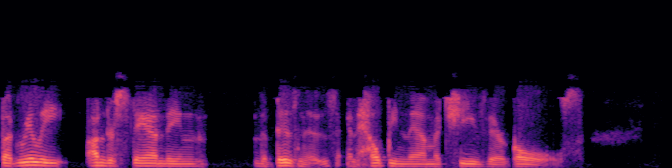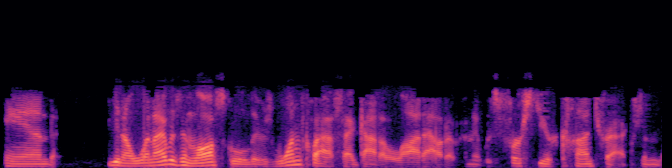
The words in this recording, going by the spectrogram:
but really understanding the business and helping them achieve their goals. And you know, when I was in law school, there was one class I got a lot out of, and it was first year contracts. And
